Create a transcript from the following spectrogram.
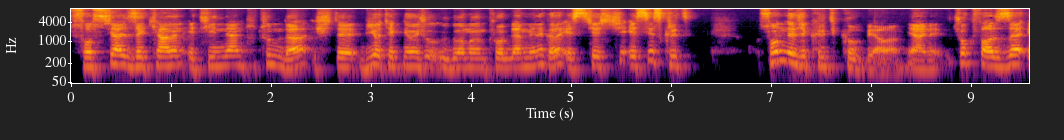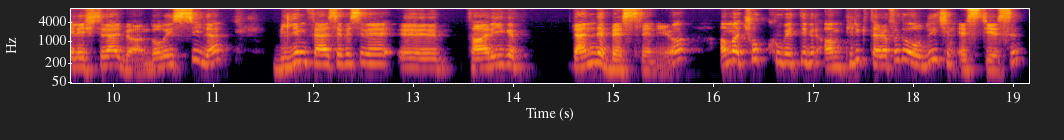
sosyal zekanın etiğinden tutun da işte biyoteknoloji uygulamanın problemlerine kadar SCS, SCS kritik, son derece critical bir alan. Yani çok fazla eleştirel bir alan. Dolayısıyla bilim felsefesi ve e, tarihi den de besleniyor. Ama çok kuvvetli bir ampirik tarafı da olduğu için STS'in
